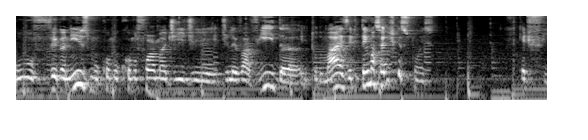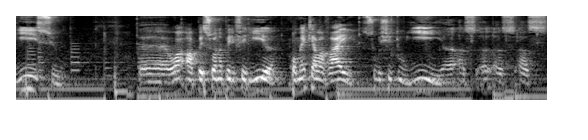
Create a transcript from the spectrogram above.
o, veganismo como, como forma de, de, de levar vida e tudo mais, ele tem uma série de questões. Que é difícil, é, a pessoa na periferia, como é que ela vai substituir as, as, as,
